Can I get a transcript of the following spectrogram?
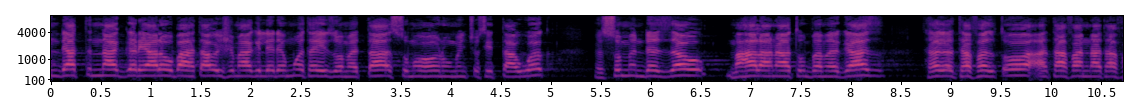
እንዳትናገር ያለው ባህታዊ ሽማግሌ ደግሞ ተይዞ መጣ። እሱ መሆኑ ምንጩ ሲታወቅ እሱም እንደዛው መሀል አናቱን በመጋዝ ተፈልጦ ታፋና ታፋ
